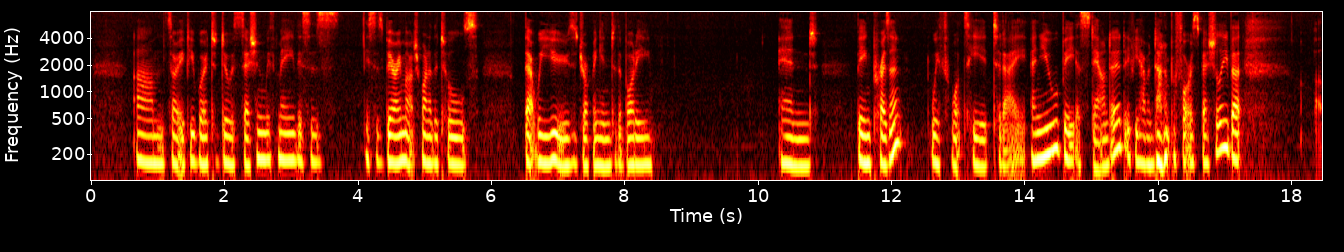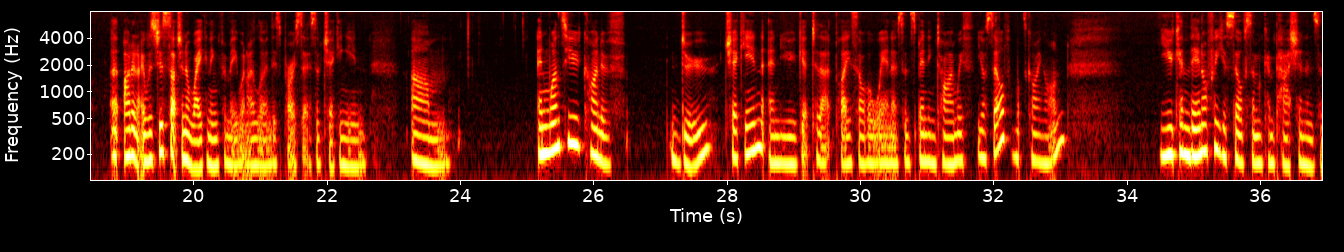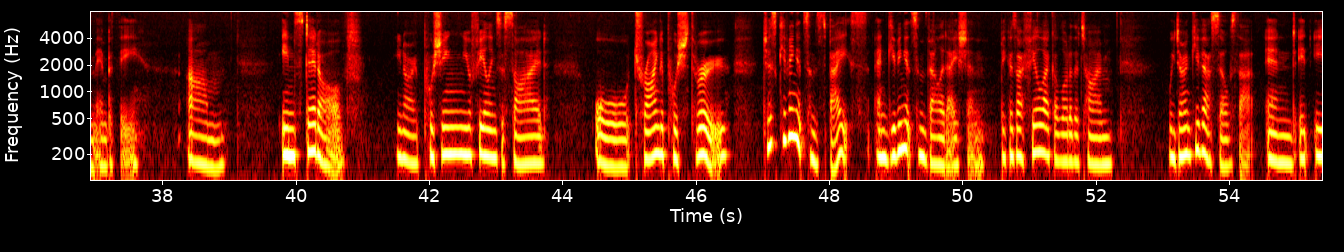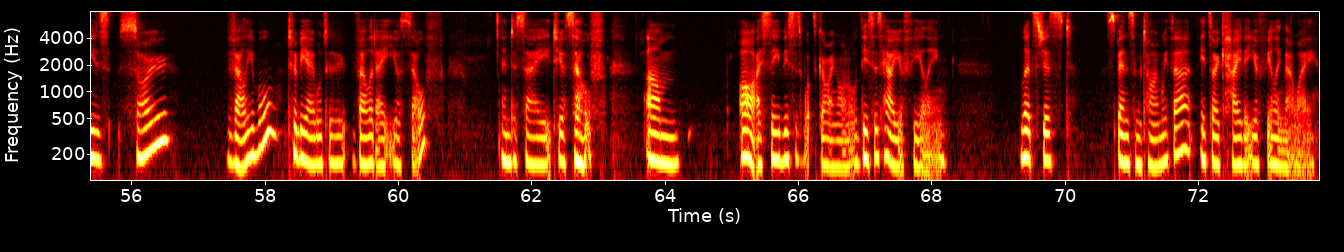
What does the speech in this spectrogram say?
Um, so if you were to do a session with me, this is this is very much one of the tools that we use, dropping into the body and being present with what's here today. And you will be astounded if you haven't done it before, especially. But uh, I don't know, it was just such an awakening for me when I learned this process of checking in um, and once you kind of do check in and you get to that place of awareness and spending time with yourself and what's going on, you can then offer yourself some compassion and some empathy um, instead of, you know, pushing your feelings aside or trying to push through, just giving it some space and giving it some validation. Because I feel like a lot of the time, we don't give ourselves that. And it is so valuable to be able to validate yourself and to say to yourself, um, oh, I see this is what's going on, or this is how you're feeling. Let's just spend some time with that. It's okay that you're feeling that way.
